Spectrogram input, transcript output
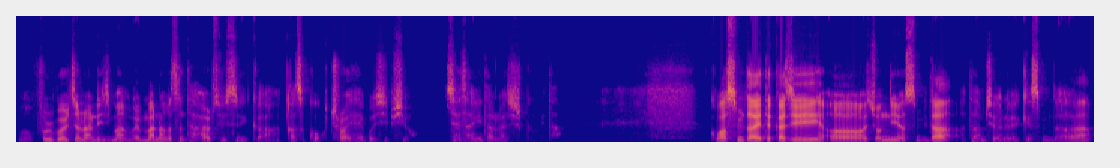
뭐풀 버전은 아니지만 웬만한 것은 다 할 수 있으니까 가서 꼭 트라이 해 보십시오. 세상이 달라질 겁니다. 고맙습니다. 이때까지 어 존니였습니다. 다음 시간에 뵙겠습니다.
